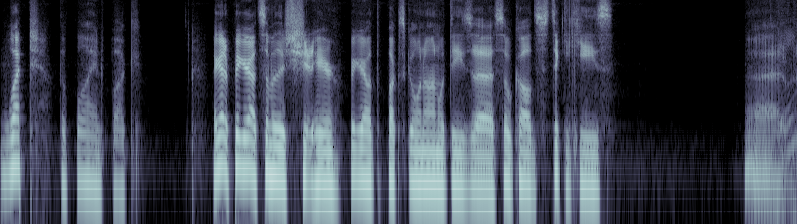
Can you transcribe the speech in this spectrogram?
What the flying fuck? I gotta figure out some of this shit here. Figure out what the fuck's going on with these uh, so-called sticky keys. Uh, I don't know.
